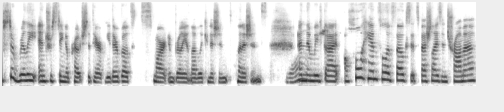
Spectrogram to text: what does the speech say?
just a really interesting approach to therapy. They're both smart and brilliant, lovely clinician, clinicians. Yeah. And then we've got a whole handful of folks that specialize in trauma,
